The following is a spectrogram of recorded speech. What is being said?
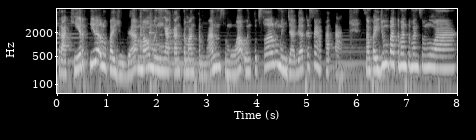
Terakhir, tidak lupa juga mau mengingatkan teman-teman semua untuk selalu menjaga kesehatan. Sampai jumpa teman-teman semua.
